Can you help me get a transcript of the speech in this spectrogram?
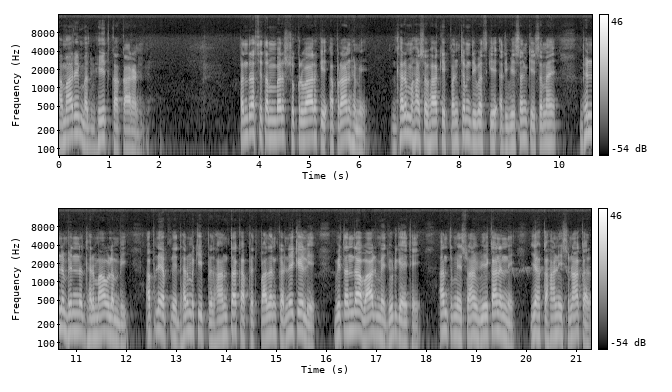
हमारे मतभेद का कारण। 15 सितंबर शुक्रवार के अपराह्न में धर्म महासभा के पंचम दिवस के अधिवेशन के समय भिन्न भिन्न धर्मावलंबी अपने अपने धर्म की प्रधानता का प्रतिपादन करने के लिए वितंदावाद में जुट गए थे। अंत में स्वामी विवेकानंद ने यह कहानी सुनाकर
